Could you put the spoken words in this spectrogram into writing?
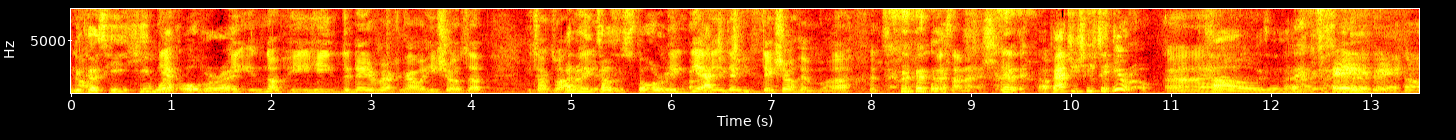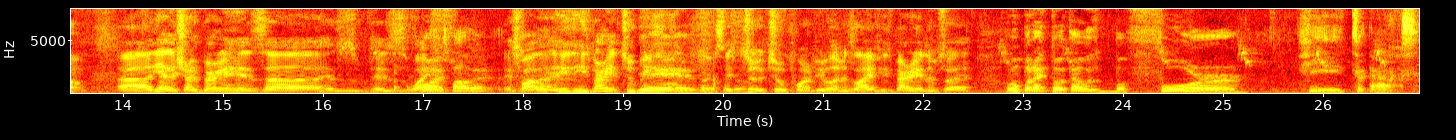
Because he he went Yeah. over right. He, no, he he the Native American guy when he shows up, he talks about. I how know he they- tells a story. They, yeah, they, Apache they, chief. they show him. Uh, that's not nice. Apache Chief's a hero. Uh, How is it not? Damn. Uh, yeah, they show him burying his uh, his his wife. Oh, his father. His father. He, he's burying two people. yeah, yeah. he's very It's simple. two two important people in his life. He's burying them. So Well, but I thought that was before he took the axe.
